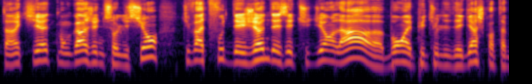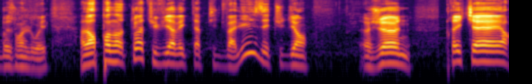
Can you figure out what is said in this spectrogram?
T'inquiète, mon gars, j'ai une solution. Tu vas te foutre des jeunes, des étudiants là, euh, bon, et puis tu les dégages quand tu as besoin de louer. Alors pendant toi, tu vis avec ta petite valise, étudiant, jeune, précaire,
